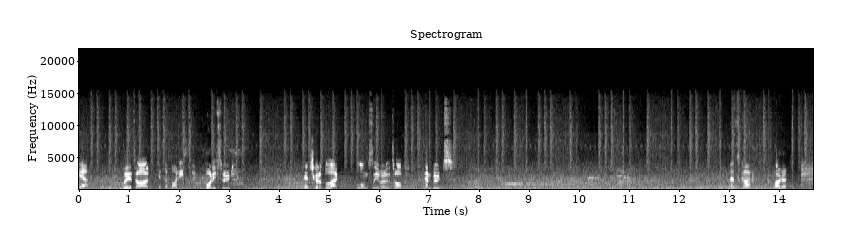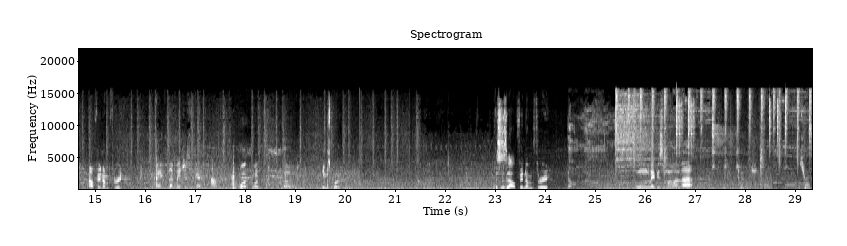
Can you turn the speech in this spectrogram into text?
Yeah, Leotard it's a bodysuit. bodysuit. And she's got a black long sleeve over the top and boots. Let's go. Okay. Outfit number three. Wait, let me just get um. What? What? Go. Inspo. This is outfit number three. Mm, maybe something like that. What's wrong?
